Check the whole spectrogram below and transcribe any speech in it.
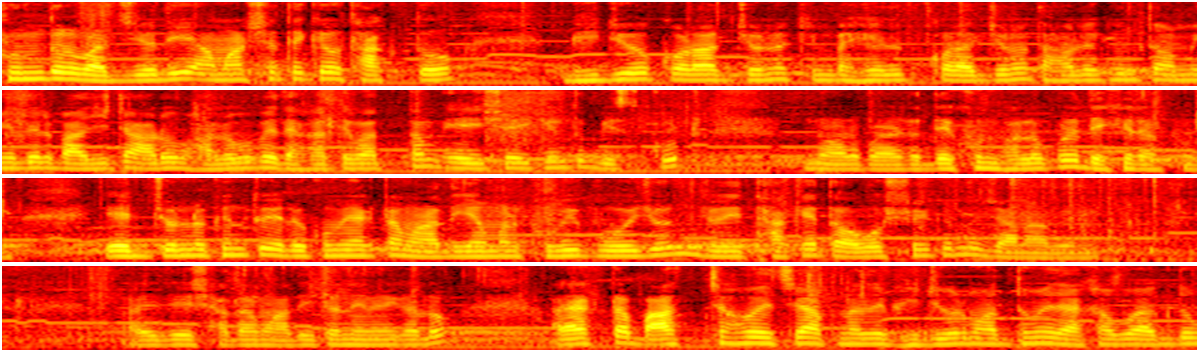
সুন্দর বাজি। যদি আমার সাথে কেউ থাকতো ভিডিও করার জন্য কিংবা হেল্প করার জন্য, তাহলে কিন্তু আমি এদের বাজিটা আরও ভালোভাবে দেখাতে পারতাম। এই সেই কিন্তু বিস্কুট নর নরপাড়াটা দেখুন, ভালো করে দেখে রাখুন। এর জন্য কিন্তু এরকমই একটা মাদি আমার খুবই প্রয়োজন। যদি থাকে তো অবশ্যই কিন্তু জানাবেন। আর এই যে সাদা মাদিটা নেমে গেল। আর একটা বাচ্চা হয়েছে আপনাদের ভিডিওর মাধ্যমে দেখাবো। একদম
